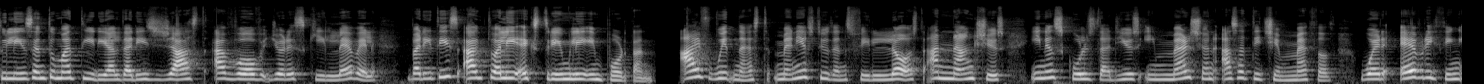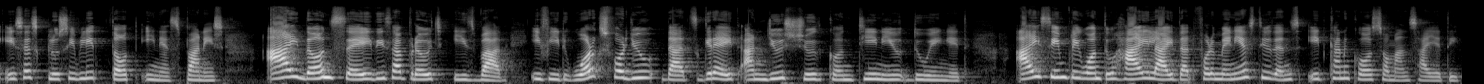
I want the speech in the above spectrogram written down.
to listen to material that is just above your skill level, but it is actually extremely important. I've witnessed many students feel lost and anxious in schools that use immersion as a teaching method, where everything is exclusively taught in Spanish. I don't say this approach is bad. If it works for you, that's great and you should continue doing it. I simply want to highlight that for many students it can cause some anxiety.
